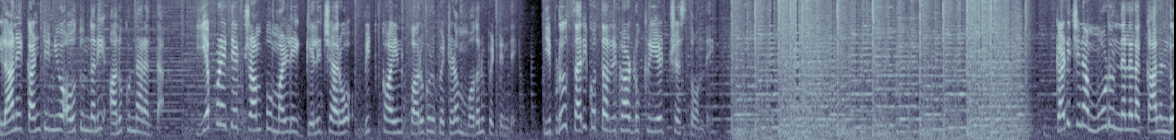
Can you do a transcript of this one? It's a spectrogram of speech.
ఇలానే కంటిన్యూ అవుతుందని అనుకున్నారంతా ఎప్పుడైతే ట్రంప్ మళ్ళీ గెలిచారో బిట్ కాయిన్ పరుగులు పెట్టడం మొదలుపెట్టింది. ఇప్పుడు సరికొత్త రికార్డులు క్రియేట్ చేస్తోంది. గడిచిన మూడు నెలల కాలంలో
